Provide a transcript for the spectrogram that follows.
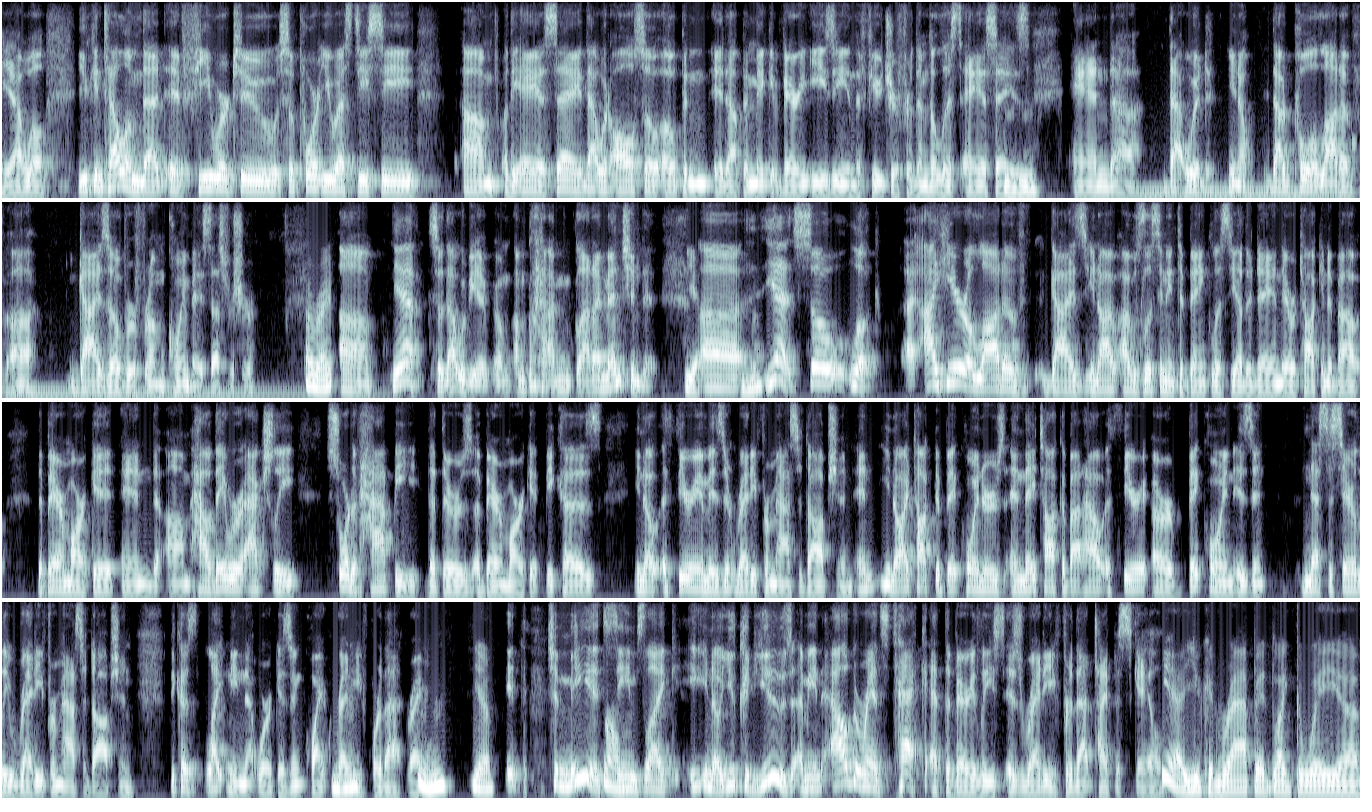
Yeah, well, you can tell him that if he were to support USDC, um, the ASA, that would also open it up and make it very easy in the future for them to list ASAs, and uh, that would, you know, that would pull a lot of uh, guys over from Coinbase. That's for sure. All right. Um, yeah, so that would be. A, I'm, I'm glad. I'm glad I mentioned it. Yeah. Uh, Yeah. So look, I, I hear a lot of guys. You know, I, I was listening to Bankless the other day, and they were talking about the bear market and um, how they were actually sort of happy that there's a bear market because you know Ethereum isn't ready for mass adoption. And you know, I talk to Bitcoiners, and they talk about how Ethereum or Bitcoin isn't necessarily ready for mass adoption because Lightning Network isn't quite ready for that, right? Mhm. Yeah. It to me, it Well- seems like you know you could use. I mean, Algorand's tech at the very least is ready for that type of scale. Yeah, you could wrap it like the way uh,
